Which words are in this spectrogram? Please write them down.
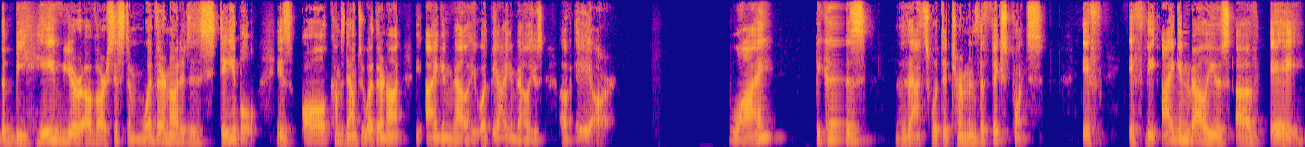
the behavior of our system, whether or not it is stable, is all comes down to whether or not the eigenvalue, what the eigenvalues of A are. Why? Because that's what determines the fixed points if if the eigenvalues of A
